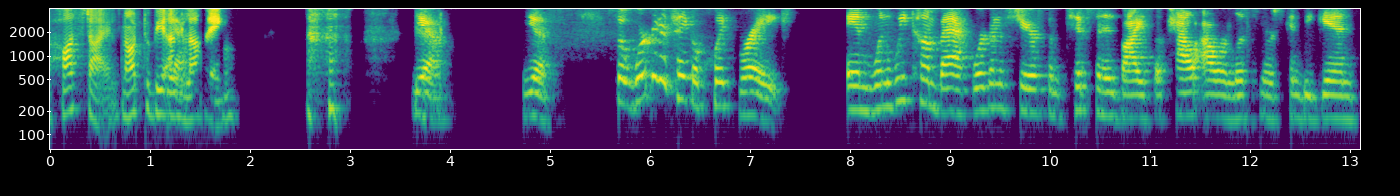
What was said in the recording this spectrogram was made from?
hostile, not to be yeah. unloving. yeah. Yes. So we're going to take a quick break. And when we come back, we're going to share some tips and advice of how our listeners can begin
